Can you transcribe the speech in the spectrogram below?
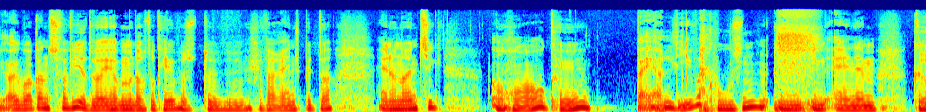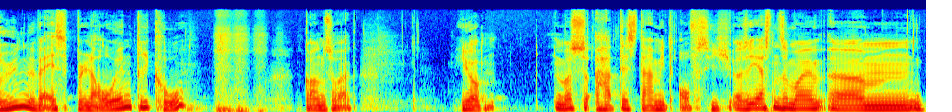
ja, ich war ganz verwirrt, weil ich habe mir gedacht, okay, was, welcher Verein spielt da? 91. Aha, okay. Bayer Leverkusen in, in einem grün-weiß-blauen Trikot. Ganz arg. Ja, was hat es damit auf sich? Also erstens einmal, ähm,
